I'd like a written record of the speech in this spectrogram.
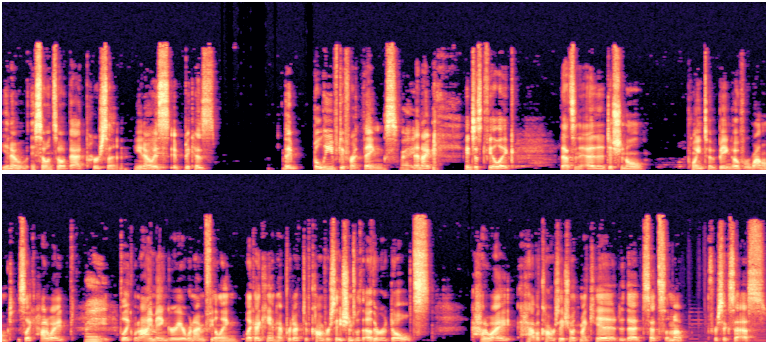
you know, is so and so a bad person? You know, right. is it because they believe different things, right? And I, I just feel like that's an, an additional point of being overwhelmed. It's like, how do I, right? Like when I'm angry or when I'm feeling like I can't have productive conversations with other adults, how do I have a conversation with my kid that sets them up for success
